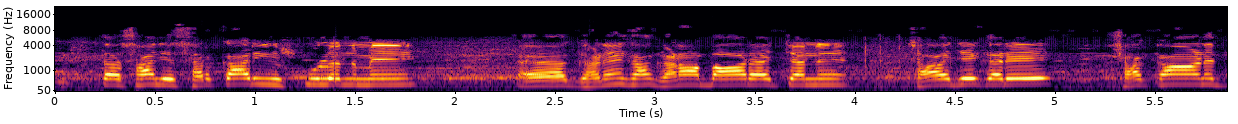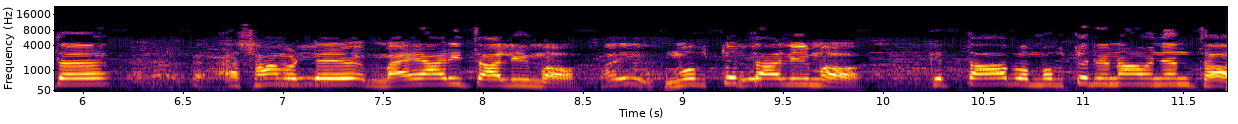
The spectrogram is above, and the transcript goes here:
त असांजे सरकारी स्कूलनि में घणे खां घणा ॿार अचनि छाजे करे छाकाणि त असां वटि मयारी तालीम आहे मुफ़्त तालीम आहे किताब मुफ़्त ॾिना वञनि था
